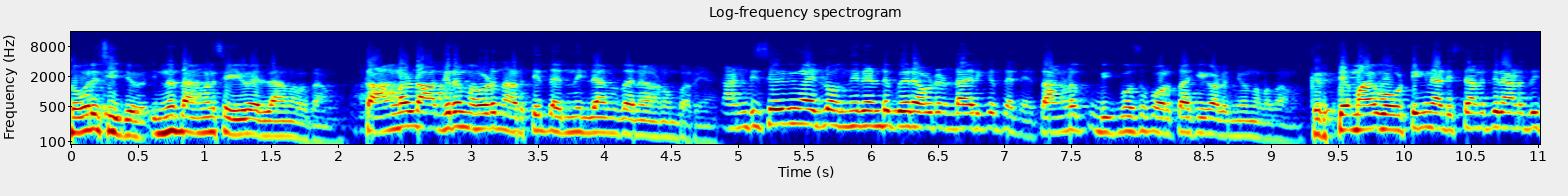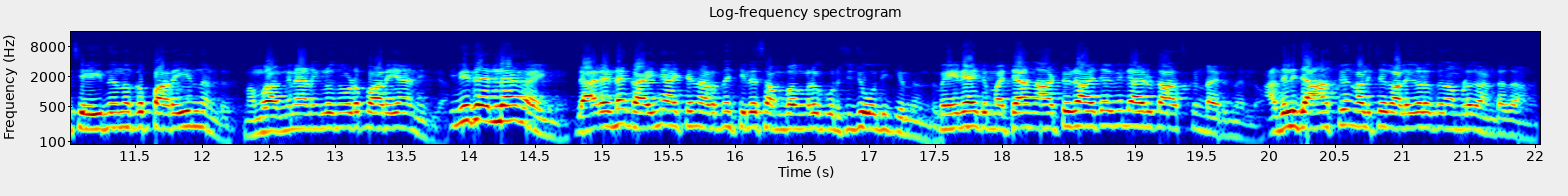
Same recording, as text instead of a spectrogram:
സോറി സിജോ ഇന്ന് താങ്കൾ സേവ് അല്ല എന്നുള്ളതാണ്. താങ്കളുടെ ആഗ്രഹം അവിടെ നടത്തി തരുന്നില്ല എന്ന് തന്നെ വേണം പറയാൻ. അൺഡിസേവിംഗ് ആയിട്ടുള്ള ഒന്ന് രണ്ട് പേര് അവിടെ ഉണ്ടായിരിക്കും തന്നെ. താങ്കൾ ബിഗ് ബോസ് പുറത്താക്കി കളഞ്ഞു എന്നുള്ളതാണ്. കൃത്യമായ വോട്ടിംഗിന്റെ അടിസ്ഥാനത്തിലാണ് ഇത് ചെയ്യുന്നതെന്നൊക്കെ പറയുന്നുണ്ട്. നമുക്ക് അങ്ങനെയാണെങ്കിൽ ഒന്നും ഇവിടെ പറയാനില്ല. ഇനി ഇതെല്ലാം കഴിഞ്ഞ് ലാലേട്ടൻ കഴിഞ്ഞ ആഴ്ച നടന്ന ചില സംഭവങ്ങളെ കുറിച്ച് ചോദിക്കുന്നുണ്ട് മെയിനായിട്ട് മറ്റേ ആ നാട്ടുരാജാവിന്റെ ആ ഒരു ടാസ്ക് ഉണ്ടായിരുന്നല്ലോ. അതിൽ ജാസ്മിൻ കളിച്ച കളികളൊക്കെ നമ്മൾ കണ്ടതാണ്.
